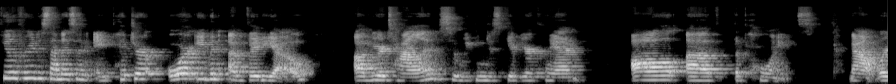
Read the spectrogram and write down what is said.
feel free to send us in a picture or even a video of your talent so we can just give your clan all of the points. Now, we're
